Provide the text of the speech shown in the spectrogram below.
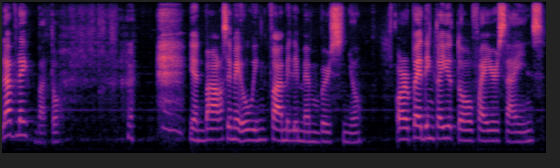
Love life ba to? Yan, baka kasi may uwing family members nyo. Or pwedeng kayo to, fire signs.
